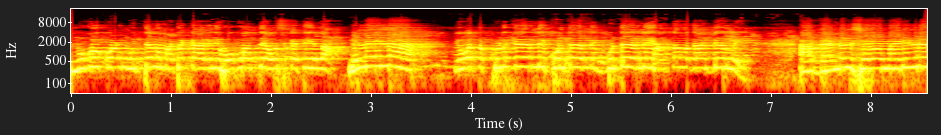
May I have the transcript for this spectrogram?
ಮುಗುಳ್ಕೋಡ್ ಮುತ್ತನ ಮಠಕ್ಕಾಗಲಿ ಹೋಗುವಂತ ಅವಶ್ಯಕತೆ ಇಲ್ಲ. ಇಲ್ಲ ಇಲ್ಲ. ಇವತ್ತು ಕುಣಕ ಇರ್ಲಿ ಕುಂಟ ಇರ್ಲಿ ಗುಂಟ ಇರ್ಲಿ ಅಂತವ ಗಾಂಟಿರ್ಲಿ ಆ ಗಂಡನ ಸೇವೆ ಮಾಡಿದ್ರೆ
